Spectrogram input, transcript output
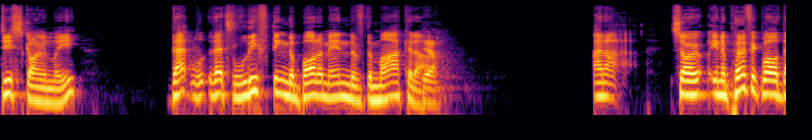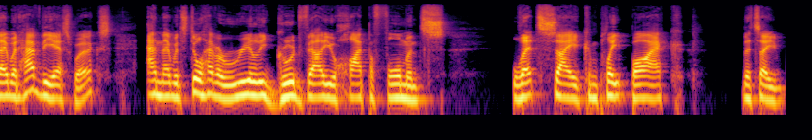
disc only, that that's lifting the bottom end of the market up. Yeah, And I, so, in a perfect world, they would have the S Works and they would still have a really good value, high performance, let's say, complete bike, let's say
